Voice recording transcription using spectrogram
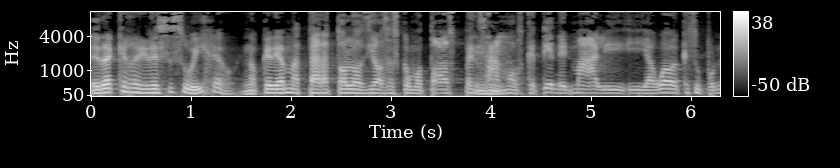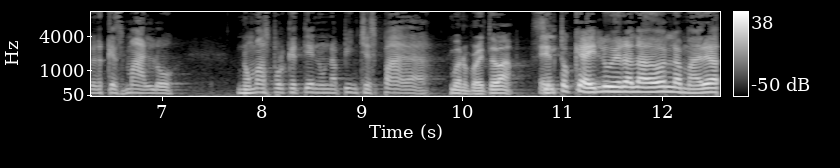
era que regrese su hija, güey. No quería matar a todos los dioses como todos pensamos que tienen mal y, y a huevo hay que suponer que es malo. Nomás porque tiene una pinche espada. Bueno, pero ahorita va. Siento que ahí le hubiera dado la madre a...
